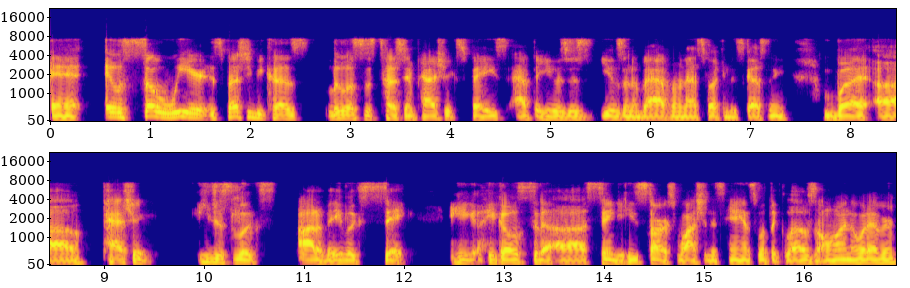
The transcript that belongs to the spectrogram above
And it was so weird, especially because Lewis was touching Patrick's face after he was just using the bathroom. That's fucking disgusting. But uh, Patrick, he just looks out of it. He looks sick. He he goes to the uh, sink. He starts washing his hands with the gloves on or whatever.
